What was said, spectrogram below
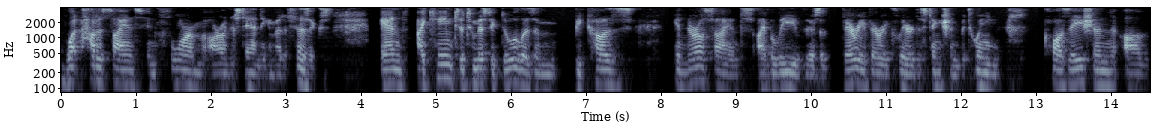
what how does science inform our understanding of metaphysics? And I came to Thomistic dualism because in neuroscience, I believe there's a very, very clear distinction between causation of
